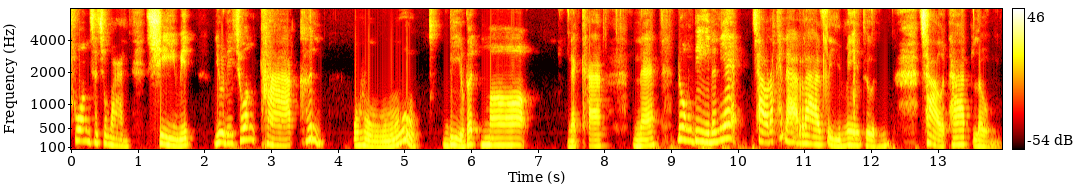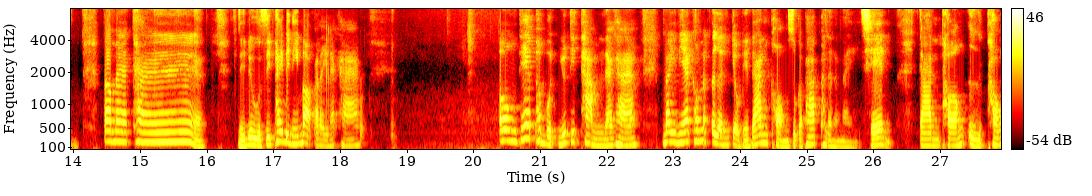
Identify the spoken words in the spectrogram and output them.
ช่วงชัชวานชีวิต อยู่ในช่วงขาขึ้นโอ้โหดีเลิศมากนะคะนะดวงดีนะเนี่ย ชาวลัคนาราศีเมถุน ชาวธาตุลม ต่อมาค่ะไหนดูสิไพ่ใบนี้บอกอะไรนะคะ องค์เทพบุตรยุติธรรมนะคะ ใบนี้เขามาเตือนเกี่ยวในด้านของสุขภาพพลานามัย เช่น การท้องอืดท้อง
